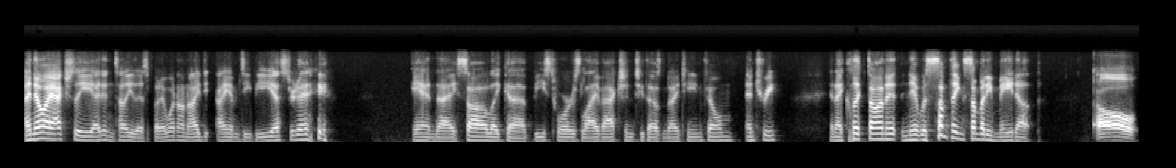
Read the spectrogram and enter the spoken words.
I know I actually I didn't tell you this, but I went on IMDb yesterday and I saw like a Beast Wars live action 2019 film entry and I clicked on it and it was something somebody made up. Oh,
